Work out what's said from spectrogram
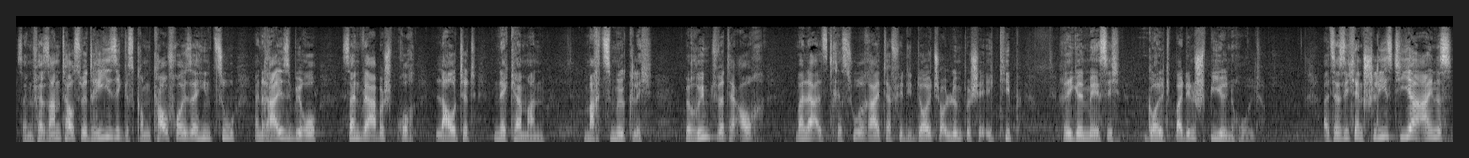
Sein Versandhaus wird riesig, es kommen Kaufhäuser hinzu, ein Reisebüro. Sein Werbespruch lautet Neckermann macht's möglich. Berühmt wird er auch, weil er als Dressurreiter für die deutsche olympische Equipe regelmäßig Gold bei den Spielen holt. Als er sich entschließt, hier eines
